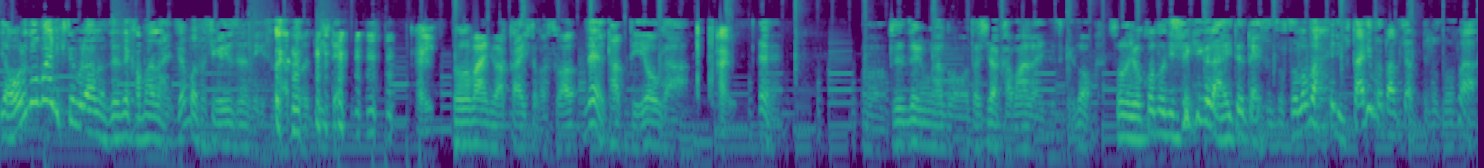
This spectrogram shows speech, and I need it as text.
いや、俺の前に来てもらうのは全然構わないんですよ。私が優先席に座っていて。はい。その前に若い人が座ね、立っていようが、はい。ね、うん、全然、あの、私は構わないんですけど、その横の2席ぐらい空いてたりすると、その前に2人も立っちゃってるとさ、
